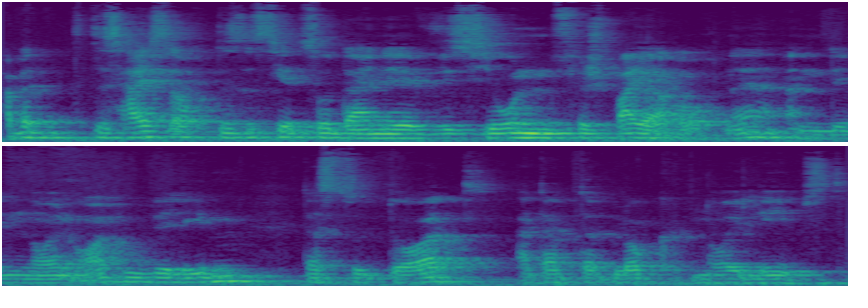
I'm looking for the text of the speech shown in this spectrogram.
Aber das heißt auch, das ist jetzt so deine Vision für Speyer auch, ne? an dem neuen Ort, wo wir leben, dass du dort Adapter Block neu lebst.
